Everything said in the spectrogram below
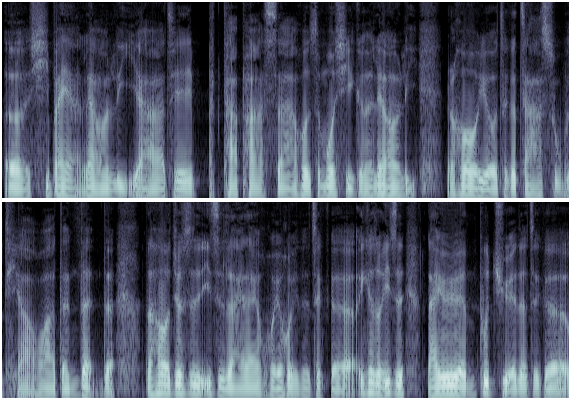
呃西班牙料理啊，这些 tapas 啊，或者是墨西哥料理，然后有这个炸薯条啊等等的，然后就是一直来来回回的这个，应该说一直来源不绝的这个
